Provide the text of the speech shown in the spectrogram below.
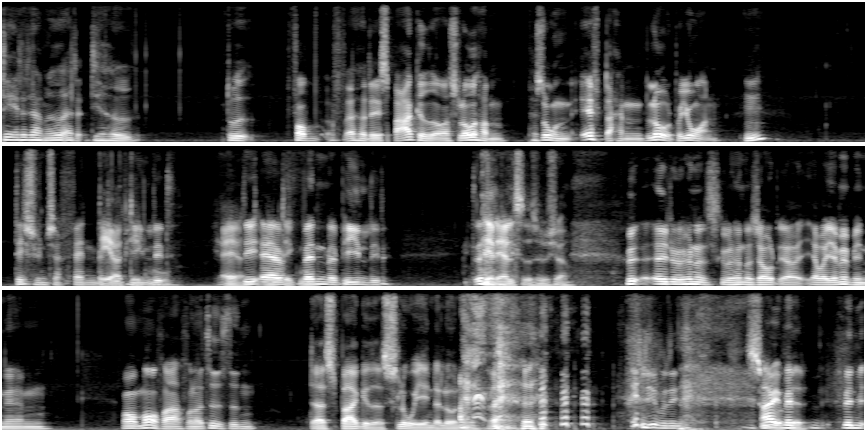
Det er det der med, at de havde, du ved, for, hvad hedder det, sparket og slået ham, personen, efter han lå på jorden. Mm. Det synes jeg fandme, Det er det er pinligt. Ja, ja, det, det er, move. fandme pinligt. Det er det altid, synes jeg. Hey, du hører, skal høre noget sjovt? Jeg, jeg var hjemme med min øhm, mor morfar for noget tid siden. Der sparkede og slog i en, der lå. Lige præcis. Super Ej, men, fedt. men vi,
